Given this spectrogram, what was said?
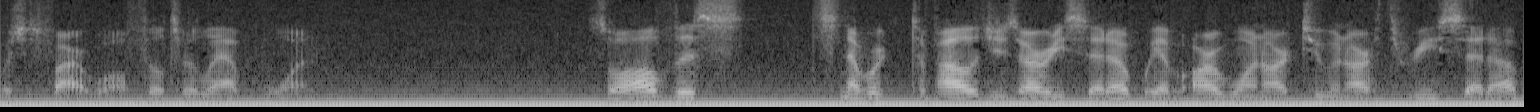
which is Firewall Filter Lab 1. So all this, this network topology is already set up. We have R1, R2, and R3 set up.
